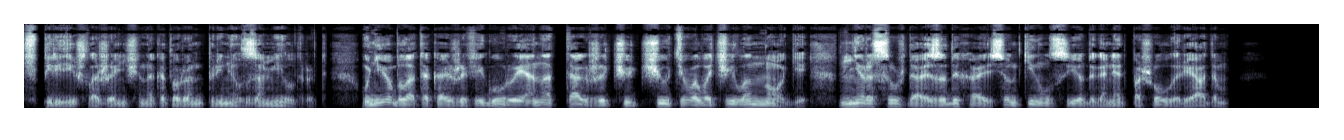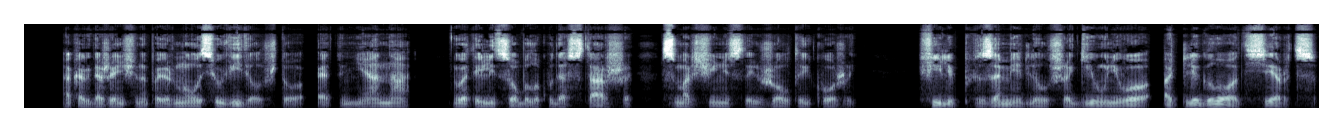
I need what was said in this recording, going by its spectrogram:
Впереди шла женщина, которую он принял за Милдред. У нее была такая же фигура, и она также чуть-чуть волочила ноги. Не рассуждая, задыхаясь, он кинулся ее догонять, пошел рядом. А когда женщина повернулась, увидел, что это не она. У этой лицо было куда старше, с морщинистой желтой кожей. Филипп замедлил шаги, у него отлегло от сердца.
